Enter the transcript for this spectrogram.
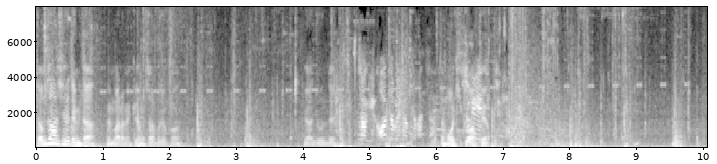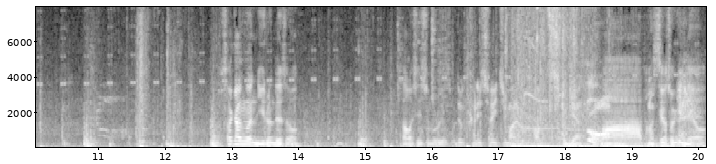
점사 하셔야 됩니다. 웬만하면 점사 무조건. 이거 안 좋은데? 저기 거점을 점령한다. 좀 먹힐 것 같아요. 석양은 이런 데서 나가실지 모르겠어. 우두커니 서 있지 말고 엎치게. 아, 바스가 저기 있네요.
